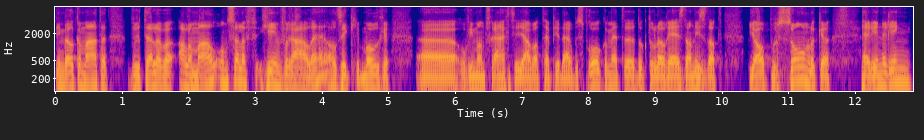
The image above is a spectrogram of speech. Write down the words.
in welke mate vertellen we allemaal onszelf geen verhaal. Hè? Als ik morgen uh, of iemand vraagt je, ja, wat heb je daar besproken met uh, dokter Laurijs, dan is dat jouw persoonlijke herinnering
